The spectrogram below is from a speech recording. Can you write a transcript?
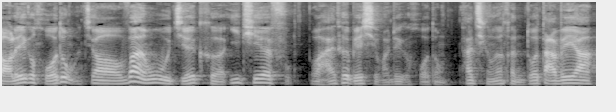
搞了一个活动，叫万物皆可 ETF，我还特别喜欢这个活动。他请了很多大 V 啊，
